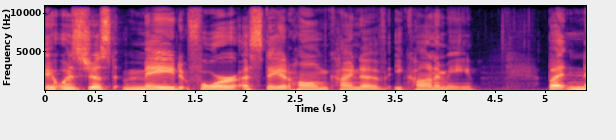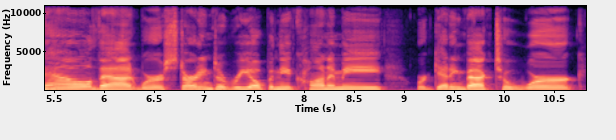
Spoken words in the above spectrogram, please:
It was just made for a stay at home kind of economy. But now that we're starting to reopen the economy, we're getting back to work,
